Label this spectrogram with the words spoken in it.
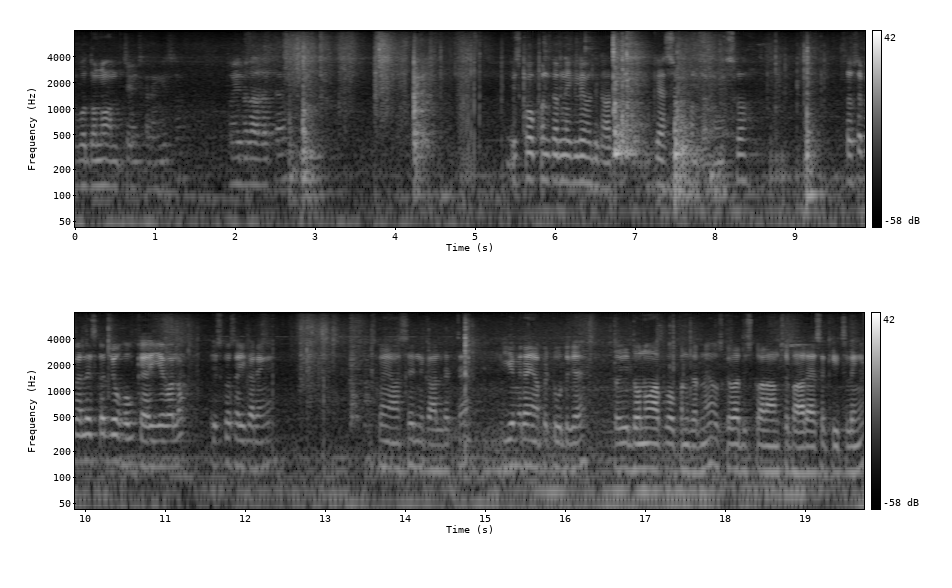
वो दोनों हम चेंज करेंगे इसमें। तो ये बता देते हैं। इसको ओपन करने के लिए मैं दिखाता हूँ कैसे ओपन करेंगे इसको। सबसे पहले इसका जो हुक है, ये वाला, इसको सही करेंगे। इसको यहाँ से निकाल लेते हैं। ये मेरा यहाँ पे टूट गया है तो ये दोनों आपको ओपन करने हैं, उसके बाद इसको आराम से बाहर ऐसे खींच लेंगे।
